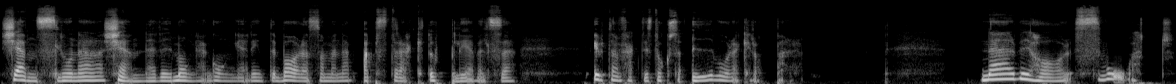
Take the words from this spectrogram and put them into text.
Känslorna känner vi många gånger inte bara som en abstrakt upplevelse utan faktiskt också i våra kroppar. När vi har svårt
